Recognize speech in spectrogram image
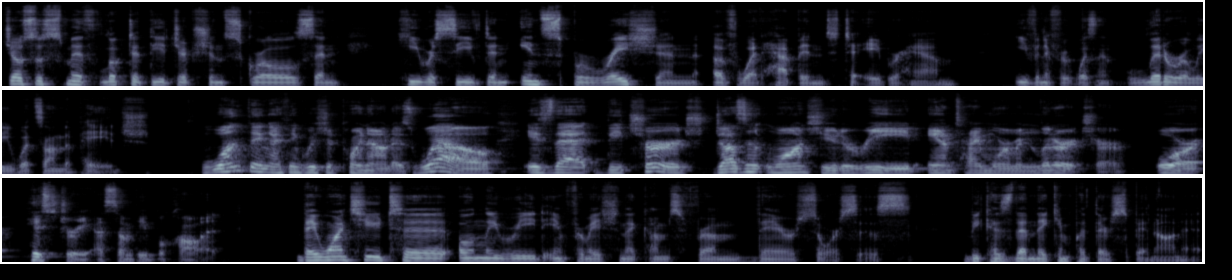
Joseph Smith looked at the Egyptian scrolls and he received an inspiration of what happened to Abraham, even if it wasn't literally what's on the page. One thing I think we should point out as well is that the church doesn't want you to read anti Mormon literature or history, as some people call it. They want you to only read information that comes from their sources because then they can put their spin on it.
